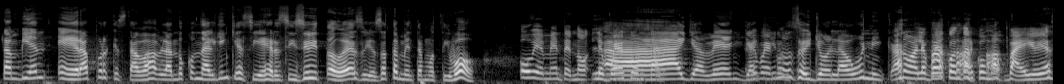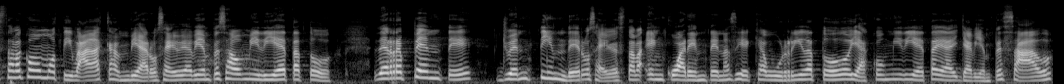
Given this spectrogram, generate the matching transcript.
También era porque estabas hablando con alguien que hacía ejercicio y todo eso, y eso también te motivó. Obviamente, no, le voy a contar. Ah, ya ven, ya aquí no soy yo la única. No, le voy a contar cómo, vaya, yo ya estaba como motivada a cambiar, o sea, yo ya había empezado mi dieta, todo. De repente, yo en Tinder, o sea, yo estaba en cuarentena, así de que aburrida todo, ya con mi dieta, ya, ya había empezado.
